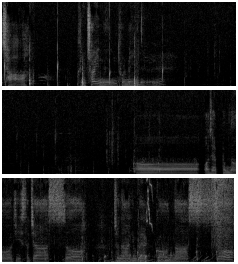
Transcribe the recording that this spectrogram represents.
자, 근처에 있는 돌멩이들. 어 어젯밤 너 어디서 잤어? 전화기 왜 꺼놨어?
